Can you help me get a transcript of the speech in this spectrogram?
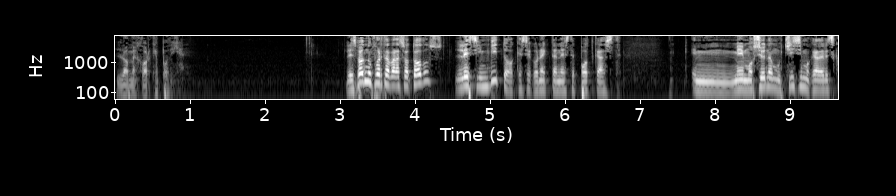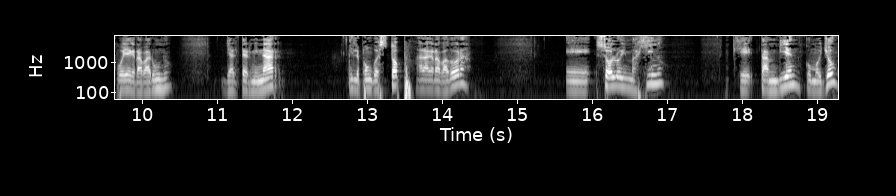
lo mejor que podían. Les mando un fuerte abrazo a todos. Les invito a que se conecten a este podcast. Em, me emociona muchísimo cada vez que voy a grabar uno. Y al terminar, y le pongo stop a la grabadora, eh, solo imagino que también como yo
